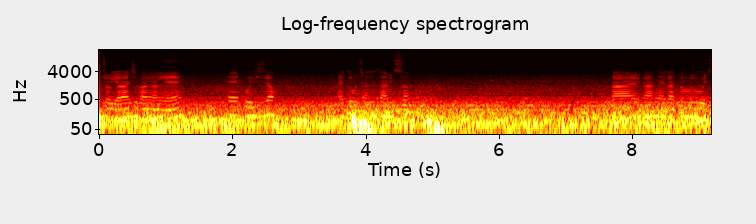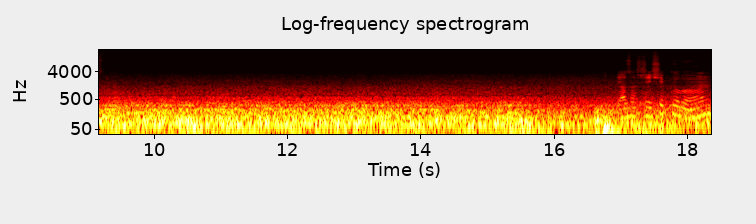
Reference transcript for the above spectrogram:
왼쪽 11시 방향에 해 보이시죠? 아직도 못 찾은 사람 있어? 빨간 해가 떠오르고 있습니다. 6시 19분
